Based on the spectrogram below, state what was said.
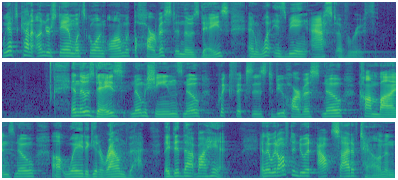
we have to kind of understand what's going on with the harvest in those days and what is being asked of Ruth. In those days, no machines, no quick fixes to do harvest, no combines, no uh, way to get around that. They did that by hand. And they would often do it outside of town in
